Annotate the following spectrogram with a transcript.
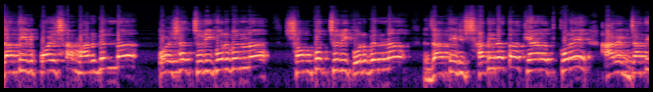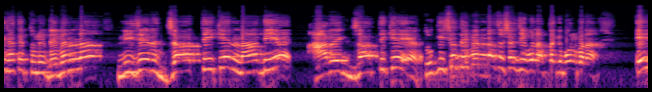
জাতির পয়সা মারবেন না পয়সা চুরি করবেন না, সম্পদ চুরি করবেন না, জাতির স্বাধীনতা খেয়ানত করে আরেক জাতির হাতে তুলে দেবেন না, নিজের জাতিকে না দিয়ে আরেক জাতিকে এত কিছু দেবেন না যে সে জীবনে আপনাকে বলবে না। এই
